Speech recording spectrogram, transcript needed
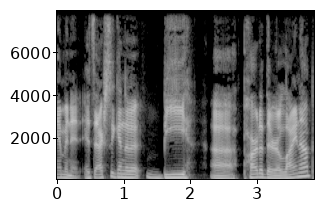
imminent. It's actually going to be uh, part of their lineup.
